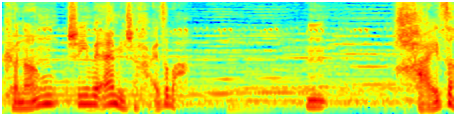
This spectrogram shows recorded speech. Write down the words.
可能是因为艾米是孩子吧？嗯，孩子。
